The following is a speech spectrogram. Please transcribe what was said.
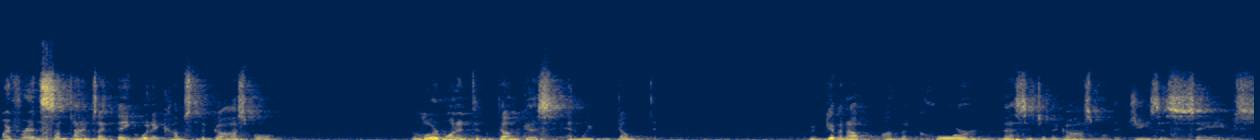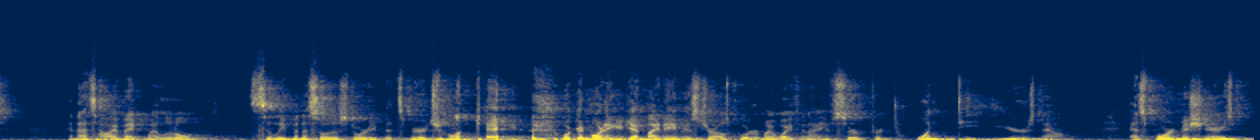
My friends, sometimes I think when it comes to the gospel, the Lord wanted to dunk us, and we've dumped it. We've given up on the core message of the gospel that Jesus saves. And that's how I make my little silly Minnesota story a bit spiritual, okay? well, good morning again. My name is Charles Porter. My wife and I have served for 20 years now as foreign missionaries.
